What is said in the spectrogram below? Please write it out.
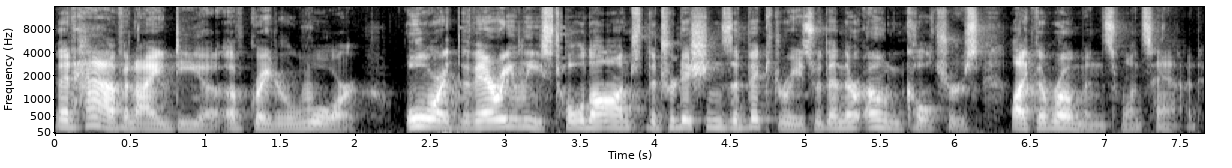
that have an idea of greater war, or at the very least hold on to the traditions of victories within their own cultures, like the Romans once had.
